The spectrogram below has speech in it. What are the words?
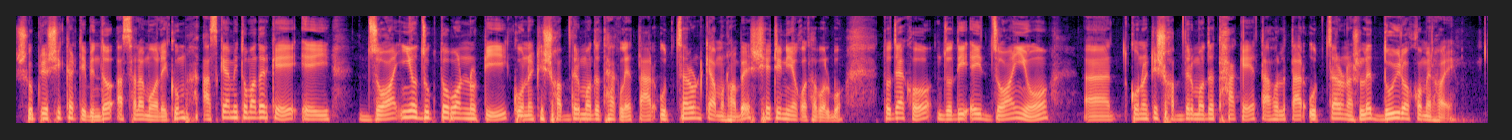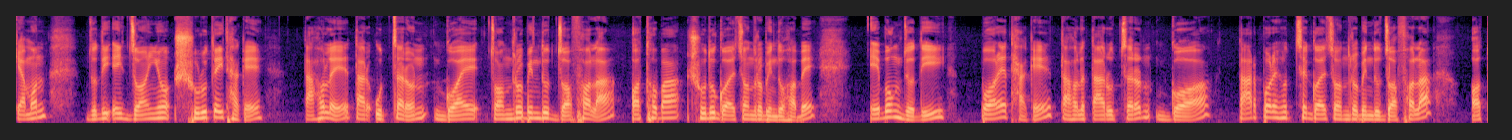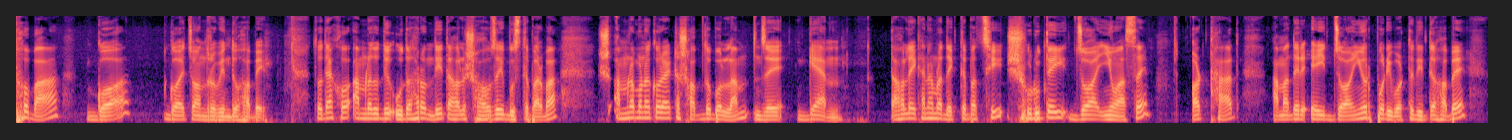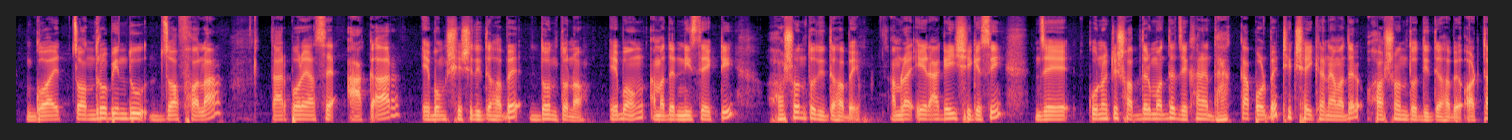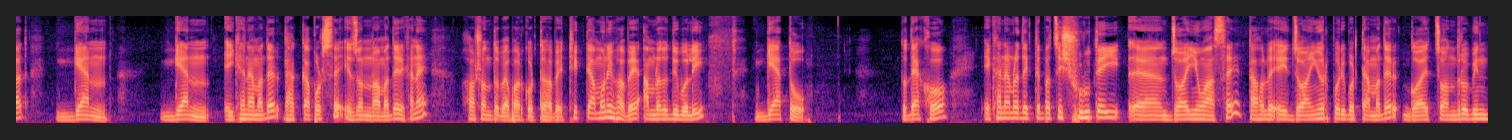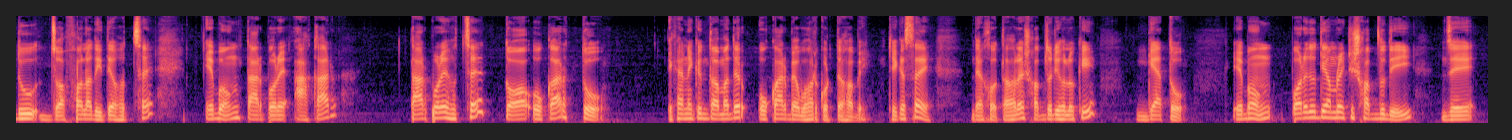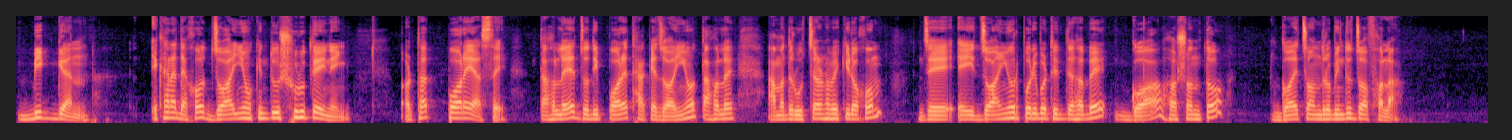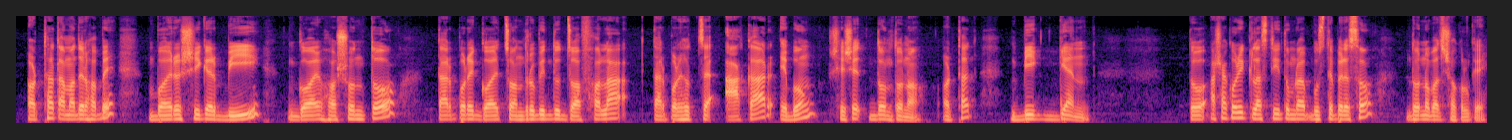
সুপ্রিয় শিক্ষার্থীবৃন্দ, আসসালামু আলাইকুম। আজকে আমি তোমাদেরকে এই জ ইয় যুক্ত বর্ণটি কোনো একটি শব্দের মধ্যে থাকলে তার উচ্চারণ কেমন হবে সেটি নিয়ে কথা বলব। তো দেখো, যদি এই জ ইয় কোনো একটি শব্দের মধ্যে থাকে, তাহলে তার উচ্চারণ আসলে দুই রকমের হয়। কেমন? যদি এই জ ইয় শুরুতেই থাকে, তাহলে তার উচ্চারণ গয়ে চন্দ্রবিন্দু জফলা অথবা শুধু গয়ে চন্দ্রবিন্দু হবে। এবং যদি পরে থাকে, তাহলে তার উচ্চারণ গ, তারপরে হচ্ছে গয় চন্দ্রবিন্দু জফলা অথবা গ, গয় চন্দ্রবিন্দু হবে। তো দেখো, আমরা যদি উদাহরণ দিই, তাহলে সহজেই বুঝতে পারবা। আমরা মনে করো একটা শব্দ বললাম যে জ্ঞান। তাহলে এখানে আমরা দেখতে পাচ্ছি, শুরুতেই জ ইয় আছে। অর্থাৎ আমাদের এই জয়র পরিবর্তে দিতে হবে গয় চন্দ্রবিন্দু জফলা, তারপরে আছে আকার এবং শেষে দিতে হবে দন্তন। এবং আমাদের নিচে একটি হসন্ত দিতে হবে। আমরা এর আগেই শিখেছি যে কোনো একটি শব্দের মধ্যে যেখানে ধাক্কা পড়বে ঠিক সেইখানে আমাদের হসন্ত দিতে হবে, অর্থাৎ জ্ঞান। জ্ঞান, এইখানে আমাদের ধাক্কা পড়ছে, এজন্য আমাদের এখানে হসন্ত ব্যবহার করতে হবে। ঠিক তেমনইভাবে আমরা যদি বলি জ্ঞাত, তো দেখো, এখানে আমরা দেখতে পাচ্ছি শুরুতেই জয়ও আছে, তাহলে এই জয়র পরিবর্তে আমাদের গয় চন্দ্রবিন্দু জফলা দিতে হচ্ছে এবং তারপরে আকার, তারপরে হচ্ছে ত, ওকার, তো। এখানে কিন্তু আমাদের ওকার ব্যবহার করতে হবে, ঠিক আছে? দেখো, তাহলে শব্দটি হলো কি? জ্ঞাত। এবং পরে যদি আমরা একটি শব্দ দিই যে বিজ্ঞান, এখানে দেখো, জয়ও কিন্তু শুরুতেই নেই, অর্থাৎ পরে আছে। তাহলে যদি পরে থাকে জয়ও, তাহলে আমাদের উচ্চারণ হবে কীরকম? যে এই জয়ওর পরিবর্তে দিতে হবে গ, হসন্ত, গয় চন্দ্রবিন্দু, জফলা। অর্থাৎ আমাদের হবে বৈরসিকের বি, গয় হসন্ত, তারপরে গয় চন্দ্রবিন্দু, জফলা তারপরে হচ্ছে আকার এবং শেষে দন্তন, অর্থাৎ বিজ্ঞান। তো আশা করি ক্লাসটি তোমরা বুঝতে পেরেছ। ধন্যবাদ সকলকে।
